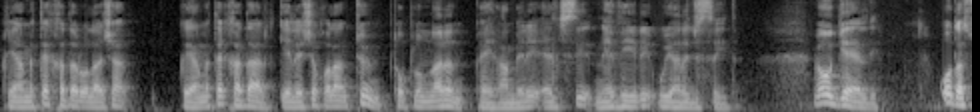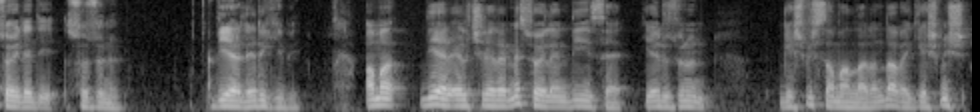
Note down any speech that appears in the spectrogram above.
kıyamete kadar olacak kıyamete kadar gelecek olan tüm toplumların peygamberi, elçisi, neviri, uyarıcısıydı. Ve o geldi. O da söyledi sözünü. Diğerleri gibi. Ama diğer elçilere ne söylendiyse yeryüzünün geçmiş zamanlarında ve geçmiş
